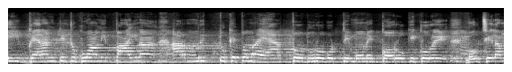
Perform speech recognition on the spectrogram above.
এই গ্যারান্টিটুকু আমি পাই না। আর মৃত্যুকে তোমরা এত দূরবর্তী মনে করো কি করে? বলছিলাম,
